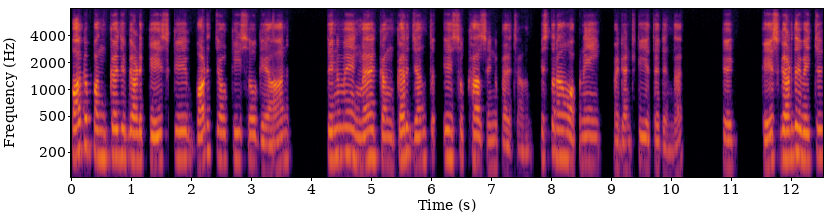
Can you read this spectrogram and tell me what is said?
ਪਗ ਪੰਕਜ ਗੜ ਕੇਸ ਕੇ ਬੜ ਚੌਕੀ ਸੋ ਗਿਆਨ ਤਿਨਵੇਂ ਮੈਂ ਕੰਕਰ, ਜੰਤ, ਇਹ ਸੁੱਖਾ ਸਿੰਘ ਪਹਿਚਾਨ ਇਸ ਤਰ੍ਹਾਂ ਉਹ ਆਪਣੀ ਆਇਡੈਂਟੀਟੀ ਇੱਥੇ ਦਿੰਦਾ ਕਿ ਕੇਸਗੜ੍ਹ ਦੇ ਵਿੱਚ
